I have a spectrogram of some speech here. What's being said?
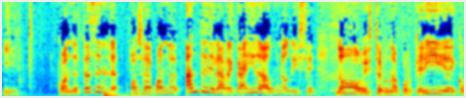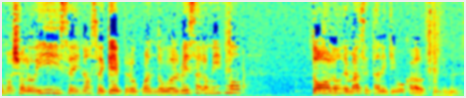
y cuando estás en la, o sea cuando antes de la recaída uno dice no esto era una porquería y cómo yo lo hice y no sé qué pero cuando volvés a lo mismo todos los demás están equivocados ¿entendés?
